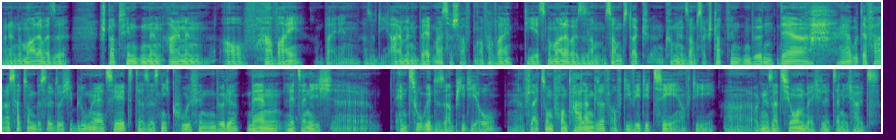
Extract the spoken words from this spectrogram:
oder normalerweise stattfindenden Ironman auf Hawaii bei den, also die Ironman Weltmeisterschaften auf Hawaii, die jetzt normalerweise am Samstag, kommenden Samstag stattfinden würden. Der, ja gut, der Fahrer hat so ein bisschen durch die Blume erzählt, dass er es nicht cool finden würde, wenn letztendlich äh, im Zuge dieser PTO ja, vielleicht so ein Frontalangriff auf die WTC, auf die äh, Organisation, welche letztendlich halt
